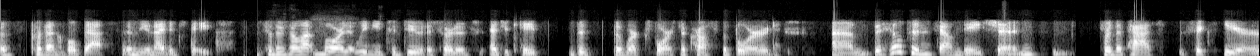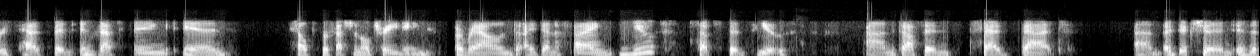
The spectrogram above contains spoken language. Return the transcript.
of preventable death in the United States. So there's a lot more that we need to do to sort of educate the, the workforce across the board. Um, the Hilton Foundation, for the past six years, has been investing in health professional training around identifying youth substance use. Um, it's often said that um, addiction is a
